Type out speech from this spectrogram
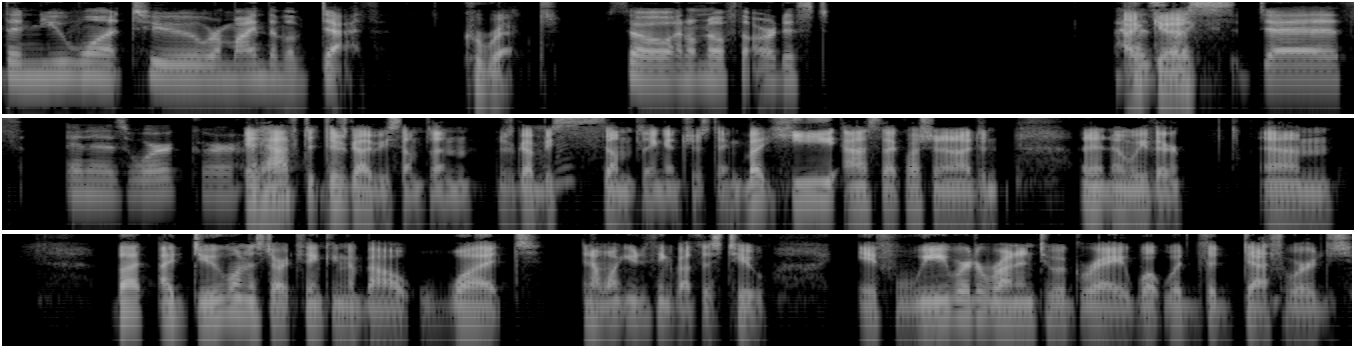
then you want to remind them of death. correct. So I don't know if the artist I has guess- like death in his work or It have to. There's got to be something. There's got to be Mhm. something interesting. But he asked that question, and I didn't. I didn't know either. Um, but I do want to start thinking about what, and I want you to think about this too. If we were to run into a gray, what would the death words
